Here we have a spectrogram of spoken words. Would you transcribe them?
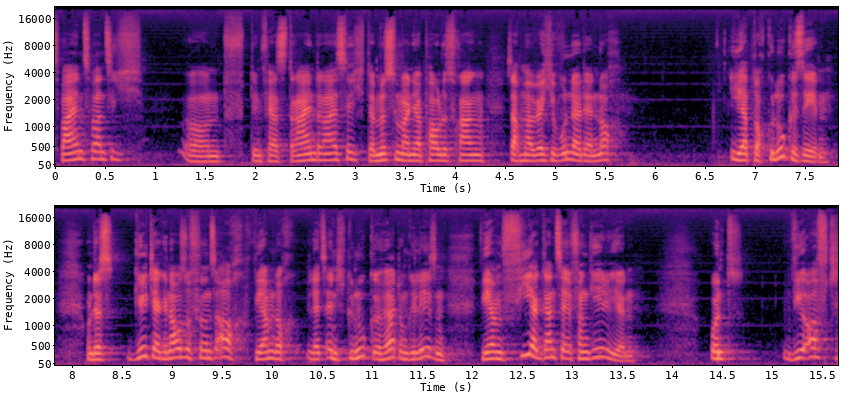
22 und den Vers 33, da müsste man ja Paulus fragen, sag mal, welche Wunder denn noch? Ihr habt doch genug gesehen. Und das gilt ja genauso für uns auch. Wir haben doch letztendlich genug gehört und gelesen. Wir haben vier ganze Evangelien. Und wie oft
